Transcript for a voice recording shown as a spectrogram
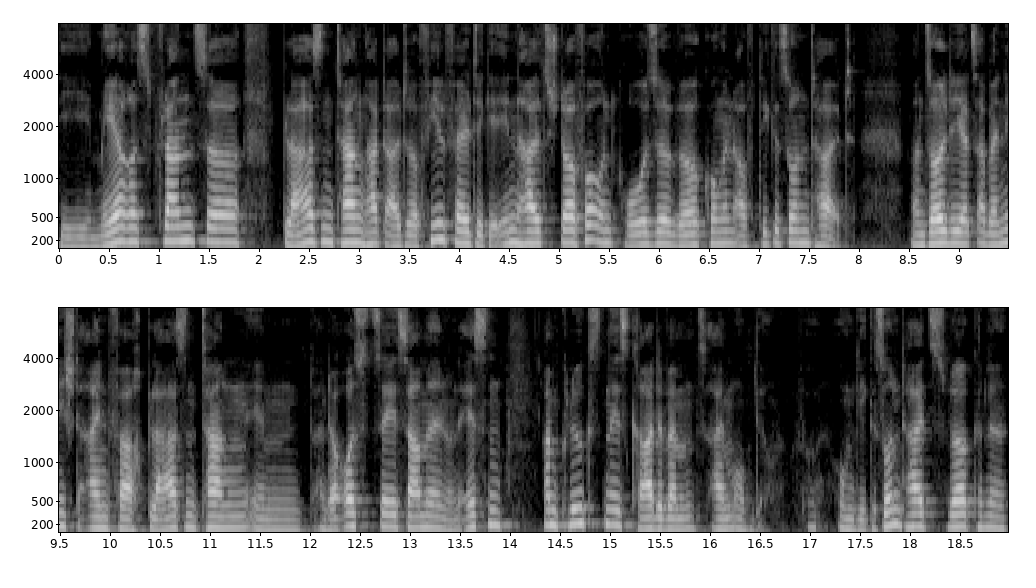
Die Meerespflanze Blasentang hat also vielfältige Inhaltsstoffe und große Wirkungen auf die Gesundheit. Man sollte jetzt aber nicht einfach Blasentang in, an der Ostsee sammeln und essen. Am klügsten ist, gerade wenn es einem um, um die gesundheitswirkende,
